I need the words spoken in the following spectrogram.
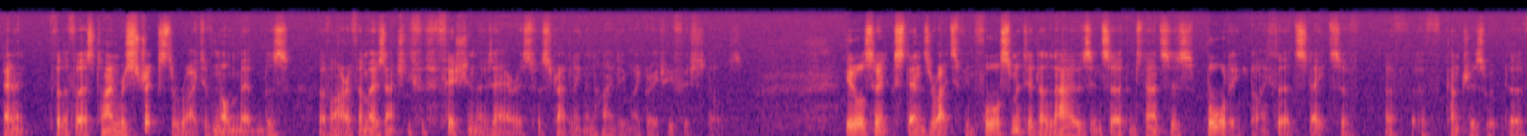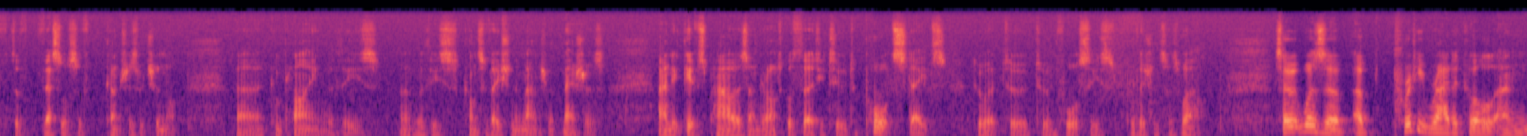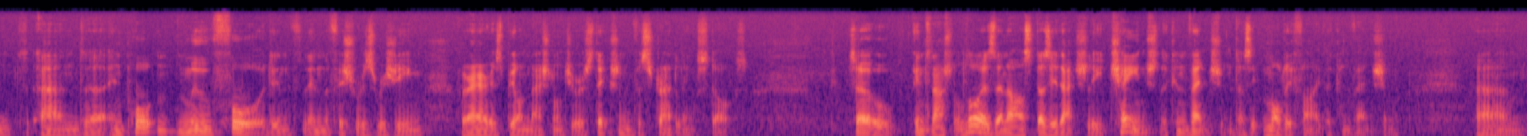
And it, for the first time, restricts the right of non-members of RFMOs actually to fish in those areas for straddling and highly migratory fish stocks. It also extends rights of enforcement. It allows, in circumstances, boarding by third states of of, of countries, of the vessels of countries which are not uh, complying with these, uh, with these conservation and management measures. And it gives powers under Article 32 to port states to, uh, to, to enforce these provisions as well. So it was a, a pretty radical and, and uh, important move forward in, in the fisheries regime for areas beyond national jurisdiction for straddling stocks. So international lawyers then asked, does it actually change the convention? Does it modify the convention? Um,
